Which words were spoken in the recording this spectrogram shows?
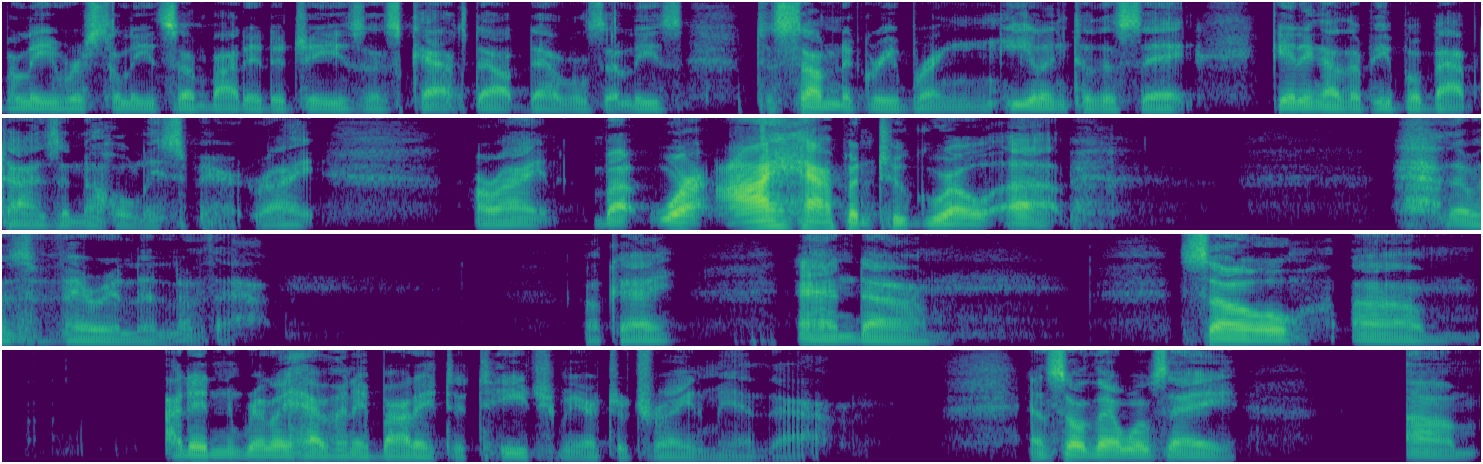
believers to lead somebody to Jesus, cast out devils, at least to some degree, bring healing to the sick, getting other people baptized in the Holy Spirit, right? All right. But where I happened to grow up, there was very little of that. Okay? And um, so um, I didn't really have anybody to teach me or to train me in that. And so there was a um,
